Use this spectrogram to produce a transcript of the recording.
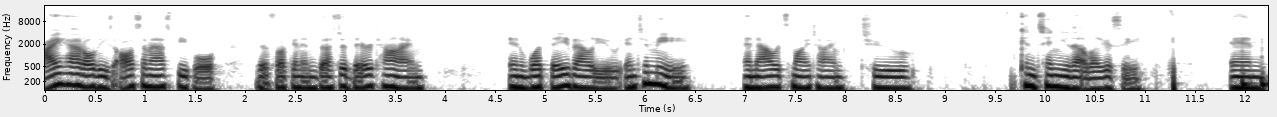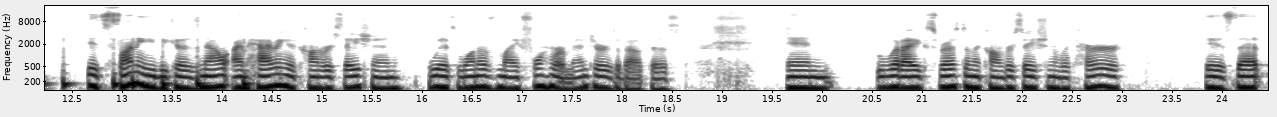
I had all these awesome ass people that fucking invested their time and what they value into me, and now it's my time to continue that legacy. And it's funny because now I'm having a conversation with one of my former mentors about this. And what I expressed in the conversation with her is that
